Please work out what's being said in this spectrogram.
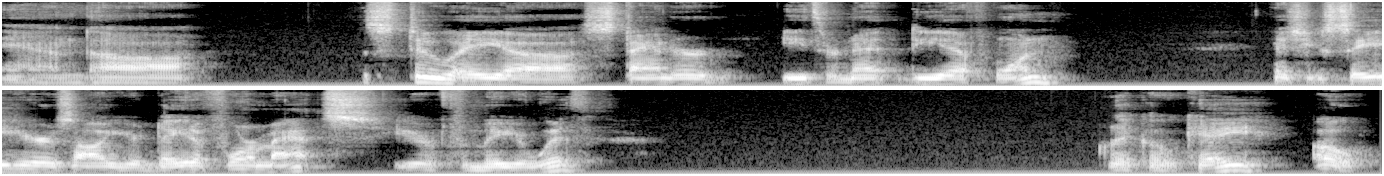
And uh, let's do a uh, standard Ethernet DF1. As you can see, here's all your data formats you're familiar with. Click OK. Oh,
